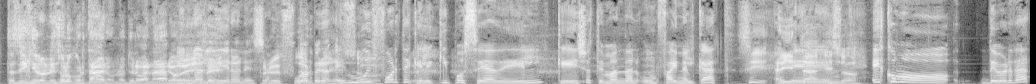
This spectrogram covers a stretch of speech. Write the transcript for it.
Entonces dijeron, eso lo cortaron, no te lo van a dar. Pero no es- le sé". dieron eso. pero es fuerte no, pero es eso. muy fuerte que el equipo sea de él, que ellos te mandan un Final Cut. Sí, ahí está, Eh, eso. Es como, de verdad,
